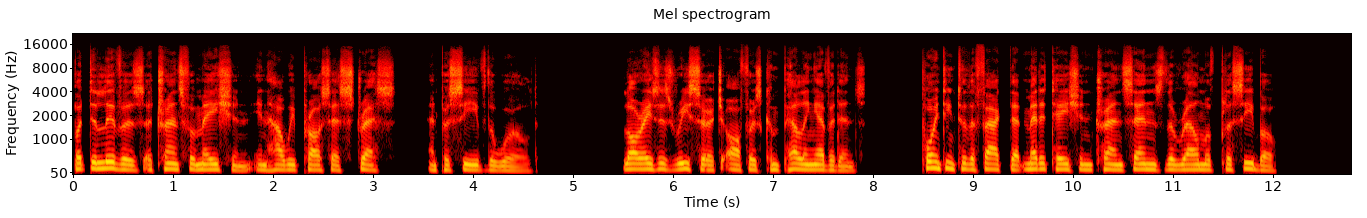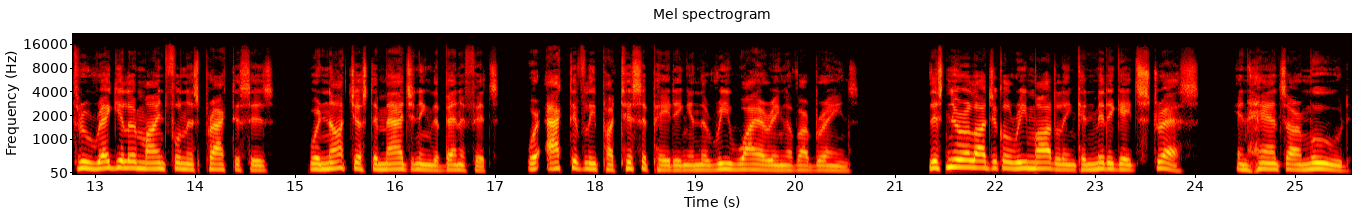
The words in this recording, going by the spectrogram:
but delivers a transformation in how we process stress and perceive the world. Laureys' research offers compelling evidence, pointing to the fact that meditation transcends the realm of placebo. Through regular mindfulness practices, we're not just imagining the benefits, we're actively participating in the rewiring of our brains. This neurological remodeling can mitigate stress, enhance our mood,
